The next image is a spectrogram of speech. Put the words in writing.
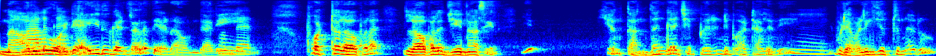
నాలుగు ఒకటి ఐదు గంటల తేడా ఉండాలి. పొట్ట లోపల లోపల జీర్ణాశయం. ఎంత అందంగా చెప్పారండి పాఠాలు ఉమ్. ఇప్పుడు ఎవరికి చెప్తున్నారు?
